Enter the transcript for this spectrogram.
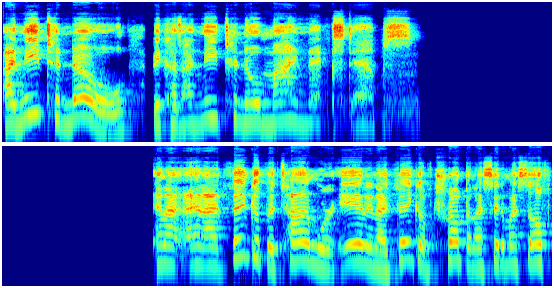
I need to know because I need to know my next steps. And I and I think of the time we're in and I think of Trump and I say to myself,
